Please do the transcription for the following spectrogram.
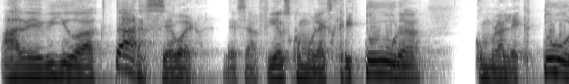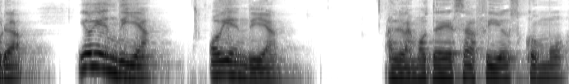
ha debido adaptarse. Bueno, desafíos como la escritura, como la lectura. Y hoy en día, hoy en día, hablamos de desafíos como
